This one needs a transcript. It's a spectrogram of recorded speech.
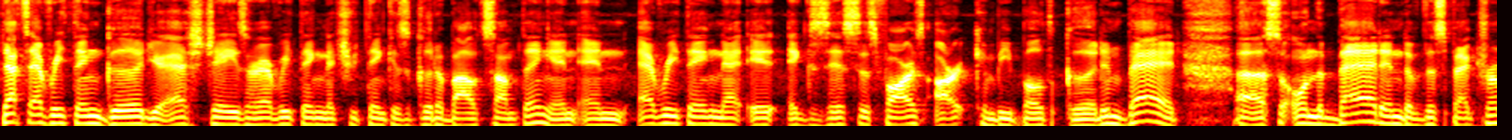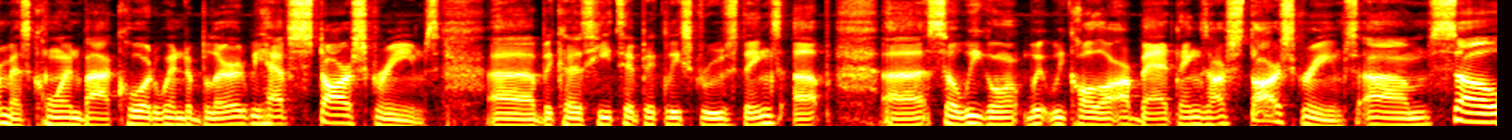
that's everything good. Your SJs are everything that you think is good about something, and and everything that it exists as far as art can be both good and bad. So on the bad end of the spectrum, as coined by Cordwinder Blurred, we have Star Screams because he typically screws things up. Uh, so we go we, we call our bad things our Star Screams. Um, so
